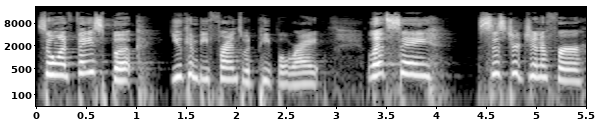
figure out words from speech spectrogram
So on Facebook, you can be friends with people, right? Let's say Sister Jennifer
